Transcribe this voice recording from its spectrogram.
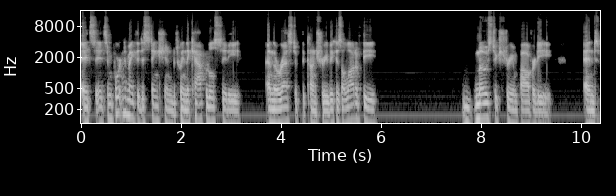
It's it's important to make the distinction between the capital city and the rest of the country because a lot of the most extreme poverty and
